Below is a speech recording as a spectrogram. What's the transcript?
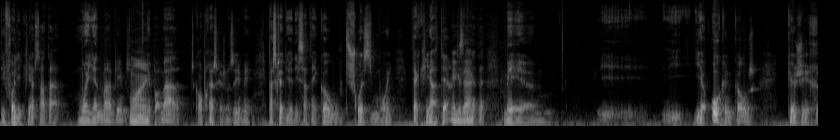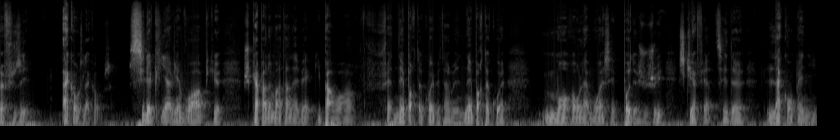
des fois, les clients s'entendent moyennement bien, mais, Ouais. mais pas mal. Tu comprends ce que je veux dire? Mais, parce qu'il y a des certains cas où tu choisis moins ta clientèle. ta Exact. clientèle. Mais euh, il n'y a aucune cause que j'ai refusée à cause de la cause. Si le client vient me voir et que je suis capable de m'entendre avec, il peut avoir fait n'importe quoi, il peut arriver n'importe quoi. Mon rôle à moi, c'est pas de juger ce qu'il a fait, c'est de l'accompagner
